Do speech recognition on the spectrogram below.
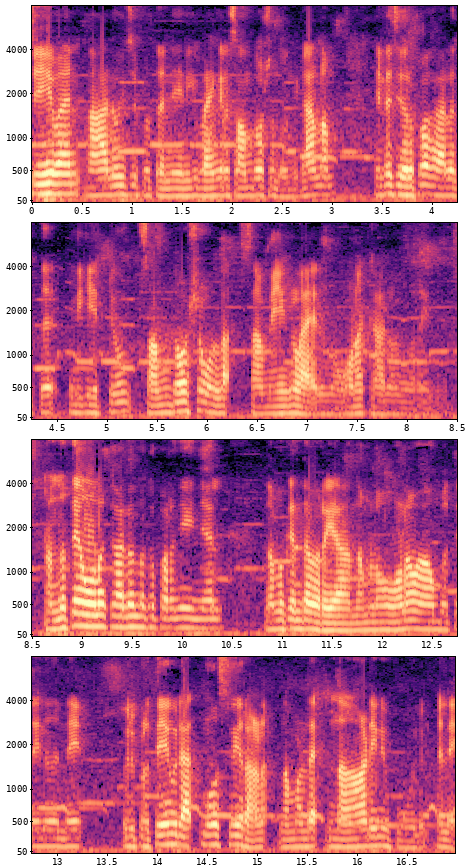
ചെയ്യുവാൻ ആലോചിച്ചപ്പോൾ തന്നെ എനിക്ക് ഭയങ്കര സന്തോഷം തോന്നി. കാരണം എന്റെ ചെറുപ്പകാലത്ത് എനിക്ക് ഏറ്റവും സന്തോഷമുള്ള സമയങ്ങളായിരുന്നു ഓണക്കാലം എന്ന് പറയുന്നത്. അന്നത്തെ ഓണക്കാലം എന്നൊക്കെ പറഞ്ഞു കഴിഞ്ഞാൽ നമുക്ക് എന്താ പറയുക നമ്മൾ ഓണം ആകുമ്പോഴത്തേന് തന്നെ ഒരു പ്രത്യേക ഒരു അറ്റ്മോസ്ഫിയറാണ് ആണ് നമ്മളുടെ നാടിന് പോലും അല്ലേ?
